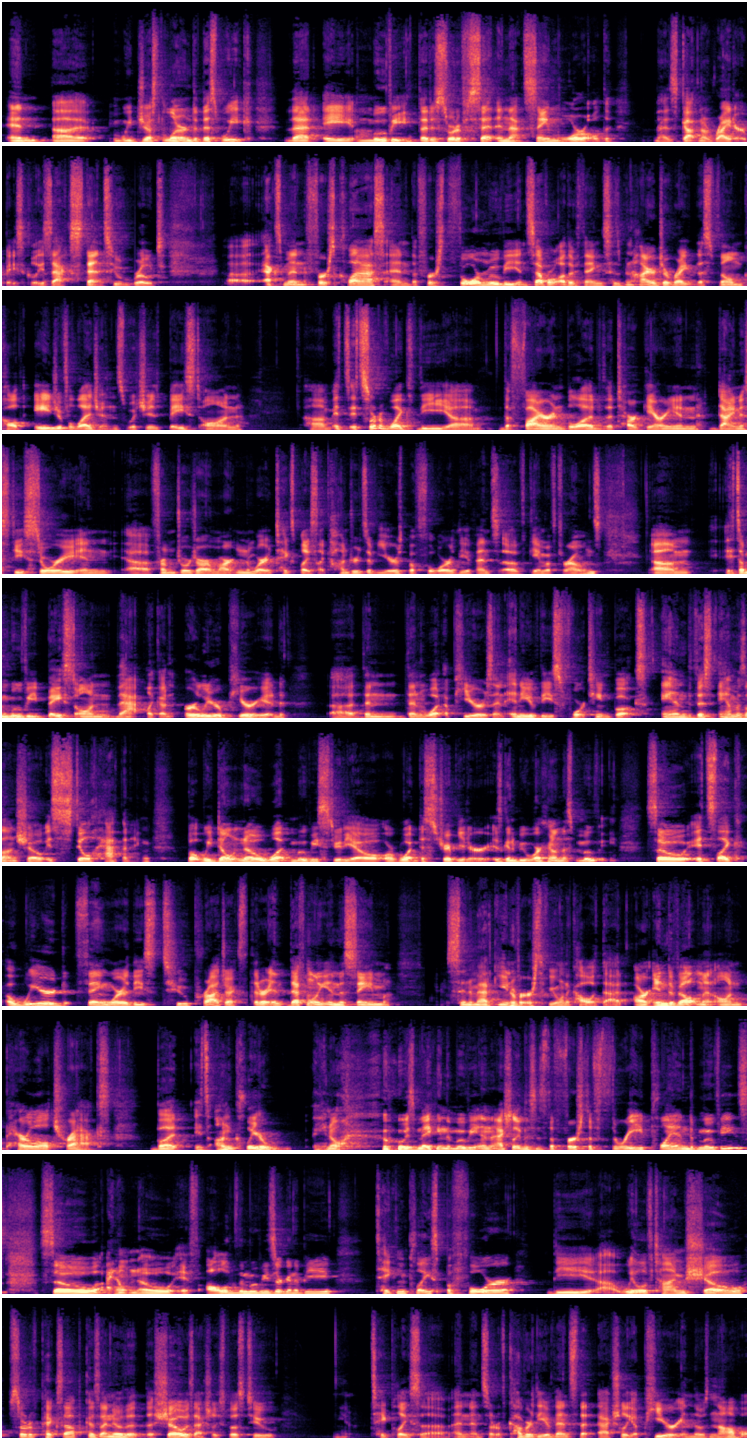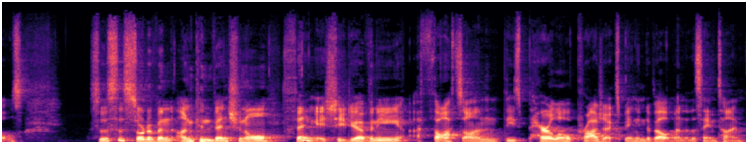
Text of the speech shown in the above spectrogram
And uh, we just learned this week that a movie that is sort of set in that same world has gotten a writer, basically, Zack Stentz, who wrote uh, X Men First Class and the first Thor movie and several other things, has been hired to write this film called Age of Legends, which is based on. Um, it's it's sort of like the uh, the Fire and Blood, the Targaryen dynasty story in uh, from George R. R. Martin, where it takes place like hundreds of years before the events of Game of Thrones. Um, it's a movie based on that, like an earlier period uh, than than what appears in any of these 14 books. And this Amazon show is still happening, but we don't know what movie studio or what distributor is going to be working on this movie. So it's like a weird thing where these two projects that are in, definitely in the same cinematic universe, if you want to call it that, are in development on parallel tracks, but it's unclear you know who is making the movie. And actually this is the first of three planned movies. So i don't know if all of the movies are going to be taking place before the uh, wheel of time show sort of picks up because i know that the show is actually supposed to you know, take place uh, and, and sort of cover the events that actually appear in those novels. So this is sort of an unconventional thing. HT do you have any thoughts on these parallel projects being in development at the same time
